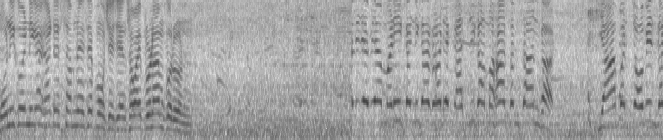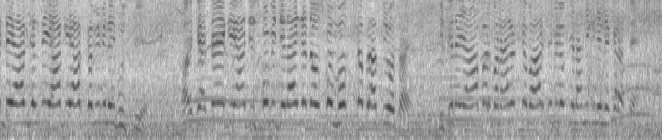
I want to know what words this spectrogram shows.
মণিকর্ণিকা ঘাটের সামনে এসে পৌঁছেছেন সবাই প্রণাম করুন जब यह मणिकर्णिका घाट है काशी का महाशमशान घाट यहाँ पर 24 घंटे आग जलती है आग की आग कभी भी नहीं बुझती है और कहते हैं कि आज जिसको भी जलाया जाता है उसको मोक्ष का प्राप्ति होता है इसीलिए यहाँ पर बनारस के बाहर से भी लोग जलाने के लिए लेकर आते हैं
